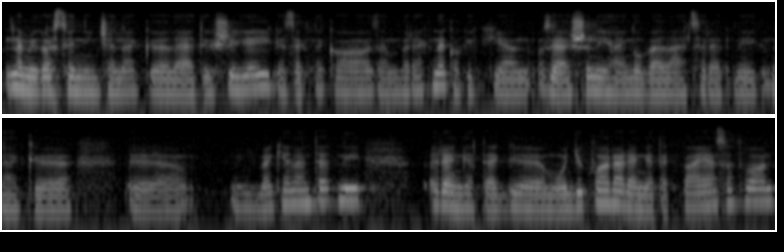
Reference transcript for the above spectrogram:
Nem igaz, hogy nincsenek lehetőségeik ezeknek az embereknek, akik ilyen az első néhány novellát szeretnének megjelentetni. Rengeteg mondjuk van rá, rengeteg pályázat van.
